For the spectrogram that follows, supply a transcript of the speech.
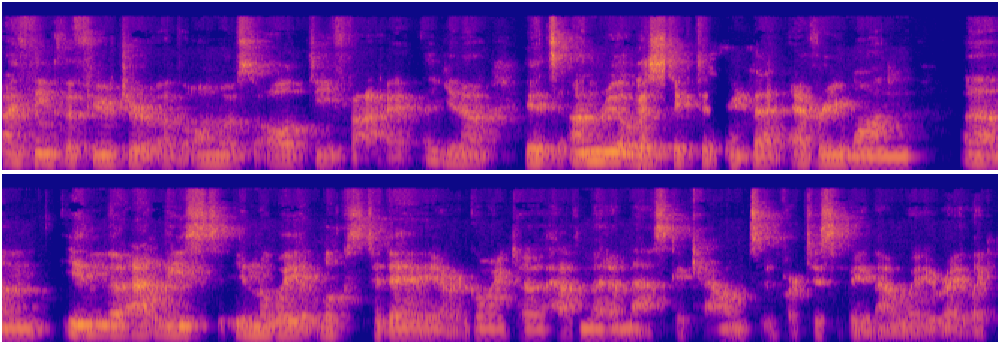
I think the future of almost all DeFi. You know, it's unrealistic yes. to think that everyone um, in the at least in the way it looks today are going to have MetaMask accounts and participate in that way, right? Like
